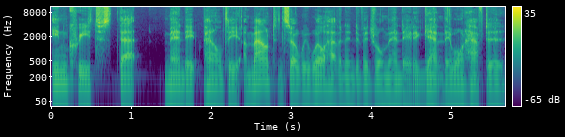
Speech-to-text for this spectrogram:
increase that mandate penalty amount. And so we will have an individual mandate again. They won't have to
